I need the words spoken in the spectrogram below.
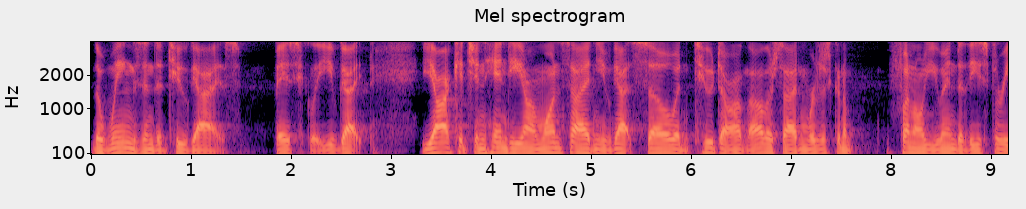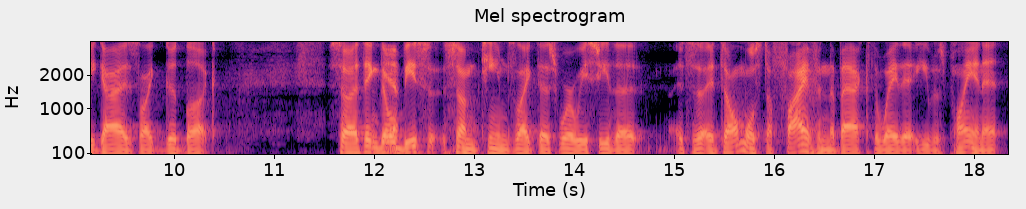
the wings into two guys basically. You've got Jakic and Hinty on one side, and you've got Sow and Tuta on the other side, and we're just gonna funnel you into these three guys. Like good luck. So I think there will be some teams like this where we see the it's it's almost a five in the back the way that he was playing it.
